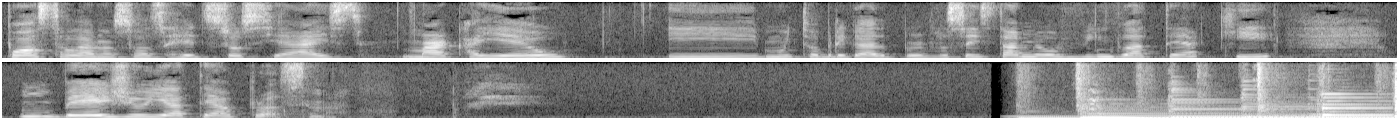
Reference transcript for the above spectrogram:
posta lá nas suas redes sociais, marca eu. E muito obrigada por você estar me ouvindo até aqui. Um beijo e até a próxima. thank you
